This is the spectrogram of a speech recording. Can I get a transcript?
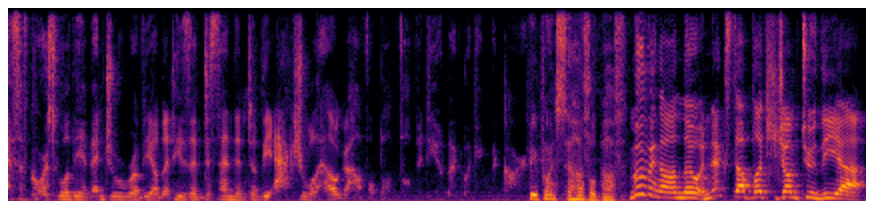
As of course will the eventual reveal that he's a descendant of the actual Helga Hufflepuff full video by clicking the card. Three points to Hufflepuff. Moving on though, next up, let's jump to the uh,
